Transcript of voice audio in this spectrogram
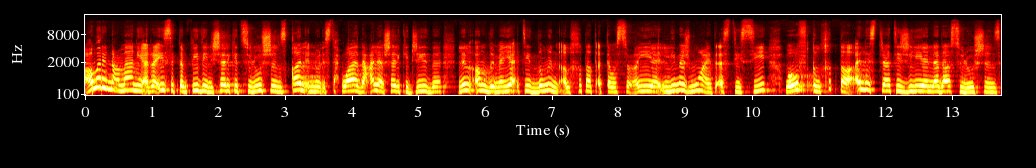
عمر النعماني الرئيس التنفيذي لشركة سولوشنز قال أنه الاستحواذ على شركة جيزة للأنظمة يأتي ضمن الخطط التوسعية لمجموعة اس تي سي ووفق الخطة الاستراتيجية لدى سولوشنز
